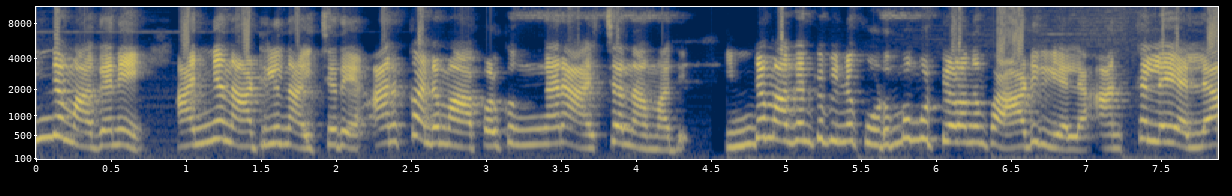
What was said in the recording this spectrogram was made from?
ഇന്റെ മകനെ അന്യ നാട്ടിൽ നയിച്ചതേ അനക്ക് എന്റെ മാപ്പിൾക്ക് ഇങ്ങനെ അയച്ചെന്നാ മതി. ഇന്റെ മകൻക്ക് പിന്നെ കുടുംബം കുട്ടികളൊന്നും പാടില്ലല്ല. അനക്കല്ലേ എല്ലാ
